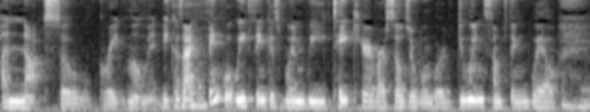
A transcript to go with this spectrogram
a not so great moment because I think what we think is when we take care of ourselves or when we're doing something well, mm-hmm.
